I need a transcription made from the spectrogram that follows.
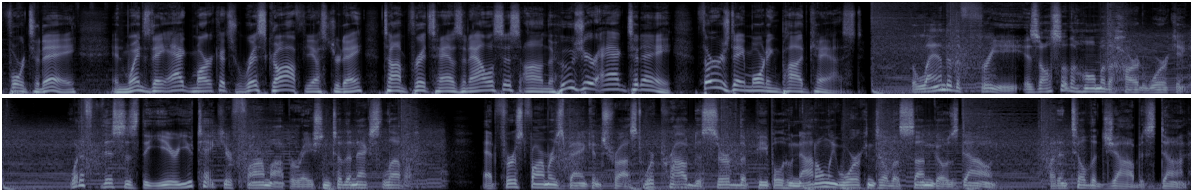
for today. And Wednesday ag markets risk off yesterday. Tom Fritz has analysis on the Hoosier Ag Today Thursday morning podcast. The land of the free is also the home of the hardworking. What if this is the year you take your farm operation to the next level? At First Farmers Bank and Trust, we're proud to serve the people who not only work until the sun goes down, but until the job is done.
